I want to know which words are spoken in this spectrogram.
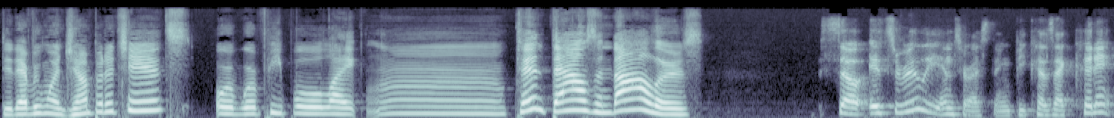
did everyone jump at a chance? Or were people like mm, $10,000 so it's really interesting because I couldn't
